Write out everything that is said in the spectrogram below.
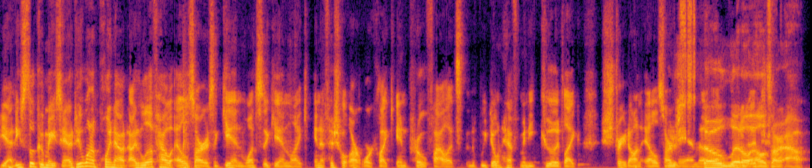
yeah, these look amazing. I do want to point out I love how Elzar is again, once again, like in official artwork, like in profile. It's we don't have many good like straight on Elzar There's man. so uh, little image. Elzar out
